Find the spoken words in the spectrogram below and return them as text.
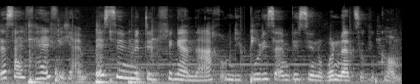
deshalb helfe ich ein bisschen mit den Fingern nach, um die Budis ein bisschen runter zu bekommen.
